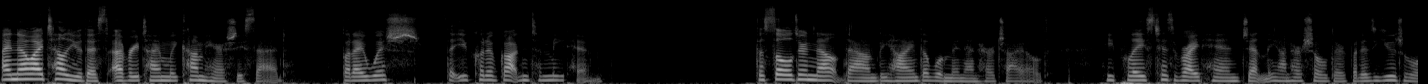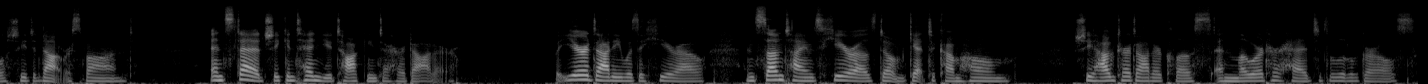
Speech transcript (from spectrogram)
I know I tell you this every time we come here, she said, but I wish that you could have gotten to meet him. The soldier knelt down behind the woman and her child. He placed his right hand gently on her shoulder, but as usual she did not respond. Instead, she continued talking to her daughter. But your daddy was a hero, and sometimes heroes don't get to come home. She hugged her daughter close and lowered her head to the little girl's.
